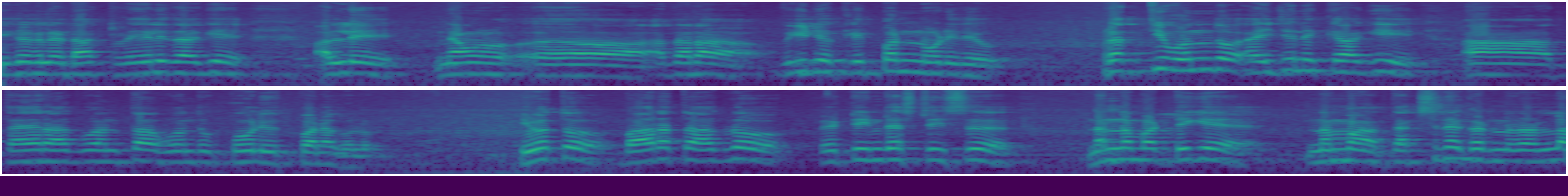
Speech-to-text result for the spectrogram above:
ಈಗಾಗಲೇ ಡಾಕ್ಟರ್ ಹೇಳಿದಾಗೆ ಅಲ್ಲಿ ನಾವು ಅದರ ವಿಡಿಯೋ ಕ್ಲಿಪ್ಪನ್ನು ನೋಡಿದೆವು. ಪ್ರತಿಯೊಂದು ಹೈಜಿನಿಕ್ ಆಗಿ ತಯಾರಾಗುವಂಥ ಒಂದು ಕೋಳಿ ಉತ್ಪನ್ನಗಳು. ಇವತ್ತು ಭಾರತ ಆಗ್ರೋ ವೆಟ್ ಇಂಡಸ್ಟ್ರೀಸ್ ನನ್ನ ಮಟ್ಟಿಗೆ ನಮ್ಮ ದಕ್ಷಿಣ ಕನ್ನಡ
